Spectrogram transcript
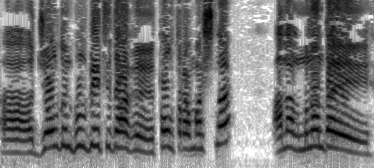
Жолдун бул бети дагы толтура машина. Анан мынандай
